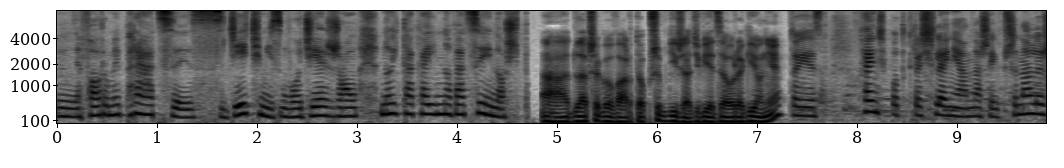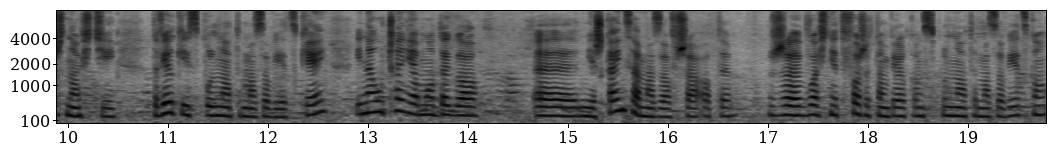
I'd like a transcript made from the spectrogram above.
mm, formy pracy z dziećmi, z młodzieżą, no i taka innowacyjność. A dlaczego warto przybliżać wiedzę o regionie? To jest chęć podkreślenia naszej przynależności do wielkiej wspólnoty mazowieckiej i nauczenia młodego e, mieszkańca Mazowsza o tym, że właśnie tworzy tą wielką wspólnotę mazowiecką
